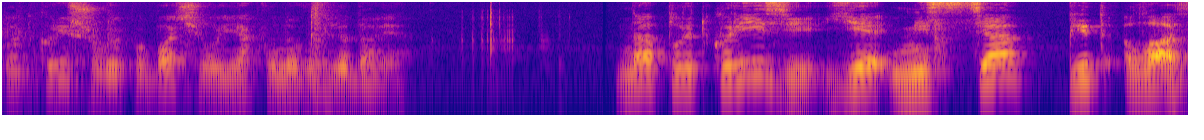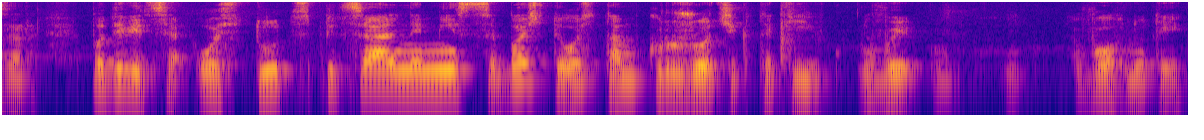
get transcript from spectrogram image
плиткоріз, щоб ви побачили, як воно виглядає. На плиткорізі є місця під лазер. Подивіться, ось тут спеціальне місце. Бачите, ось там кружочок такий вогнутий.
